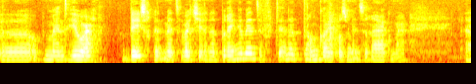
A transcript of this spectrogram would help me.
eh, op het moment heel erg bezig bent met wat je aan het brengen bent en vertellen, dan kan je pas mensen raken. Maar eh,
